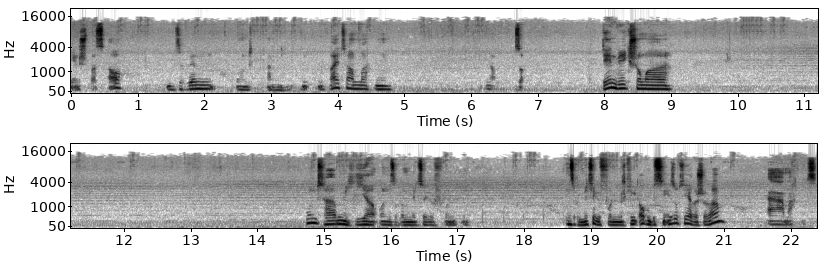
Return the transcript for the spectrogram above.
den Spaß auch drin und kann weitermachen. Genau. So. Den Weg schon mal. Und haben hier unsere Mitte gefunden. Unsere Mitte gefunden. Das klingt auch ein bisschen esoterisch, oder? Ah, macht nichts.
